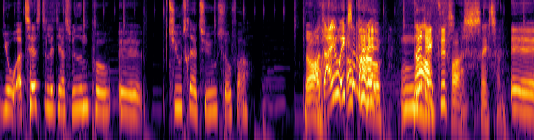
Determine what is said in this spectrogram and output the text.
jo at teste lidt jeres viden på øh, 2023 so far. Nå, Og der er jo ikke så Okay. meget. Mm. Nå. rigtigt. for satan. Øh,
